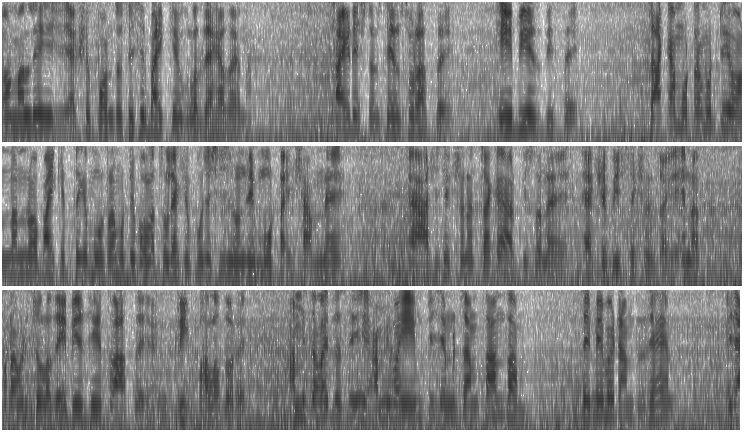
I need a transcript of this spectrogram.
নর্মালি একশো পঞ্চাশ সিসির বাইকে ওগুলো দেখা যায় না। সাইড স্ট্যান্ড সেন্সর আছে এবিএস দিছে। চাকা মোটামুটি অন্যান্য বাইকের থেকে মোটামুটি বলা চলে একশো পঁচিশ সিসি অনুযায়ী মোটাই। সামনে আশি সেকশনের চাকা আর পিছনে একশো বিশ সেকশনের চাকা। এনাফ মোটামুটি চলে যায়। এবিএস যেহেতু আছে গ্রিপ ভালো ধরে। আমি চালাইতেছি, আমি ভাই এমটি যেমন টান টানতাম সেম এভাবে টানতে দেখেন এটা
